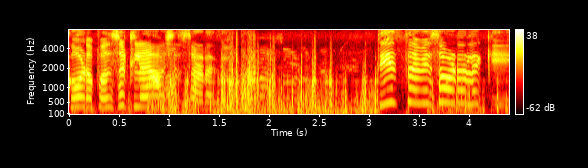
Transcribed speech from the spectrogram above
कोड पण सुटलं औषध सोडायचं. तीच तर मी सोडवलं की.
